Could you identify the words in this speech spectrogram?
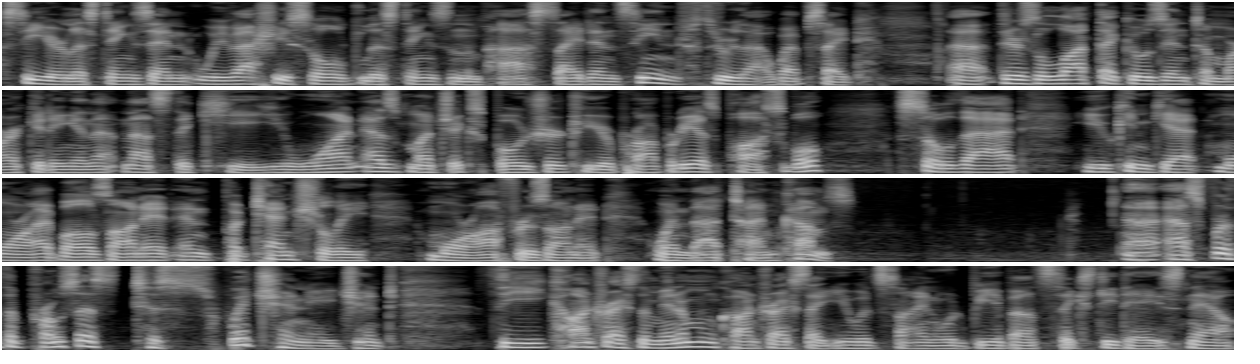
see your listings. And we've actually sold listings in the past sight seen through that website. Uh, there's a lot that goes into marketing and, that, and that's the key. You want as much exposure to your property as possible so that you can get more eyeballs on it and potentially more offers on it when that time comes uh, as for the process to switch an agent, the contracts, the minimum contracts that you would sign would be about 60 days. Now,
